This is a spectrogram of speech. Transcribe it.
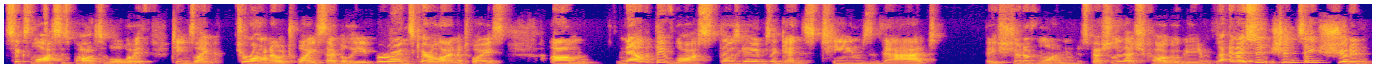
six losses possible with teams like toronto twice i believe bruins carolina twice um now that they've lost those games against teams that they should have won especially that chicago game and i shouldn't, say shouldn't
